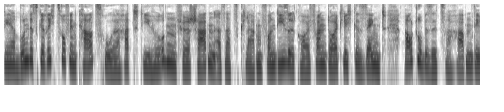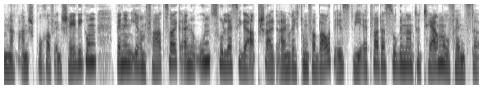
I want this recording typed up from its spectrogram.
Der Bundesgerichtshof in Karlsruhe hat die Hürden für Schadenersatzklagen von Dieselkäufern deutlich gesenkt. Autobesitzer haben demnach Anspruch auf Entschädigung, wenn in ihrem Fahrzeug eine unzulässige Abschalteinrichtung verbaut ist, wie etwa das sogenannte Thermofenster.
